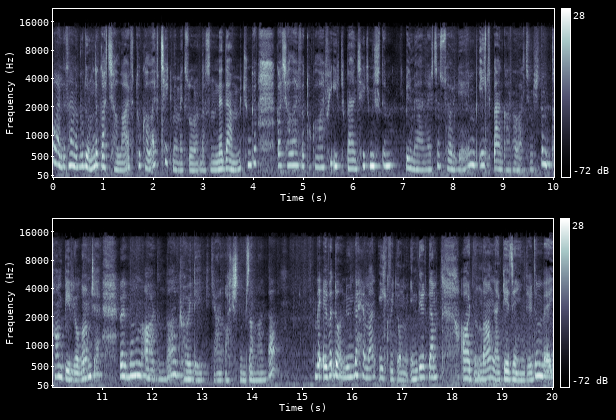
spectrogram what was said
o halde sen de bu durumda Gacha Life, Toka Life çekmemek zorundasın. Neden mi? Çünkü Gacha Life ve Toka Life'ı ilk ben çekmiştim. Bilmeyenler için söyleyeyim. İlk ben kanal açmıştım tam bir yıl önce ve bunun ardından köydeydik yani açtığım zamanda. Ve eve döndüğümde hemen ilk videomu indirdim. Ardından yani gece indirdim ve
